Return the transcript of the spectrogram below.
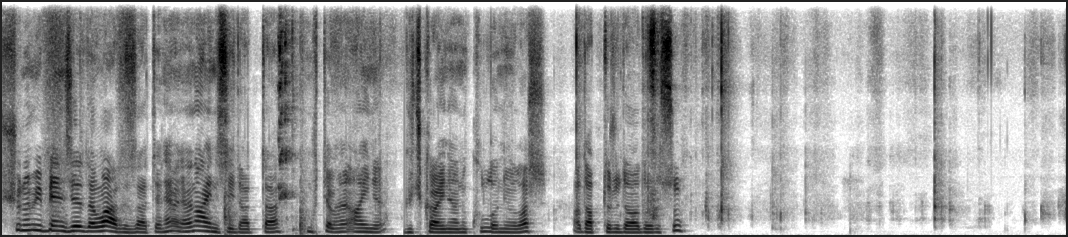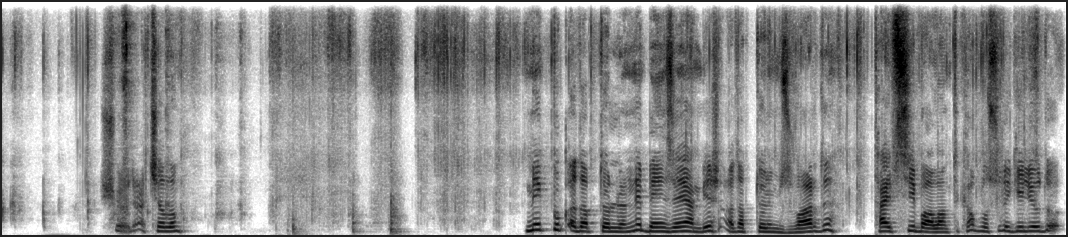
Şunun bir benzeri de vardı zaten. Hemen hemen aynısıydı hatta. Muhtemelen aynı güç kaynağını kullanıyorlar. Adaptörü daha doğrusu. Şöyle açalım. MacBook adaptörlerine benzeyen bir adaptörümüz vardı. Type-C bağlantı kablosuyla geliyordu.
